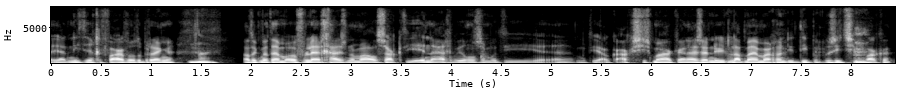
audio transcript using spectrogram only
eh, ja, niet in gevaar wilde brengen. nee. Had ik met hem overleg. Hij is normaal zakt hij in eigenlijk bij ons en moet hij, eh, moet hij ook acties maken. En hij zei nu, laat mij maar gewoon die diepe positie pakken.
